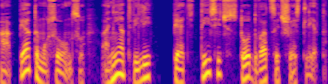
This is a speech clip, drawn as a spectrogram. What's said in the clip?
а пятому солнцу они отвели 5126 лет.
